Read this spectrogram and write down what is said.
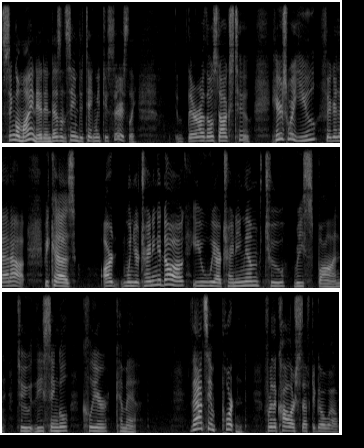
single minded and doesn't seem to take me too seriously. There are those dogs too. Here's where you figure that out because when you're training a dog, you we are training them to respond to the single clear command. That's important for the collar stuff to go well.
